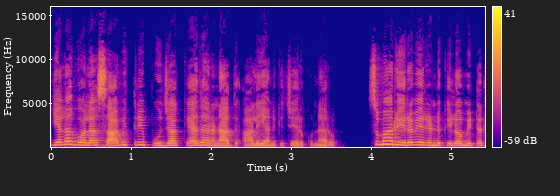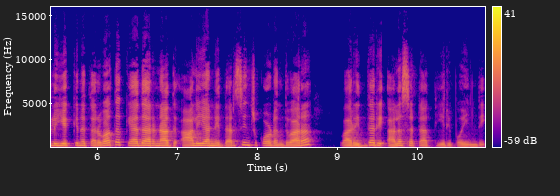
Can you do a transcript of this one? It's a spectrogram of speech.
ఎలాగోలా సావిత్రి పూజ కేదారనాథ్ ఆలయానికి చేరుకున్నారు. సుమారు ఇరవై రెండు కిలోమీటర్లు ఎక్కిన తర్వాత కేదారనాథ్ ఆలయాన్ని దర్శించుకోవడం ద్వారా వారిద్దరి అలసట తీరిపోయింది.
